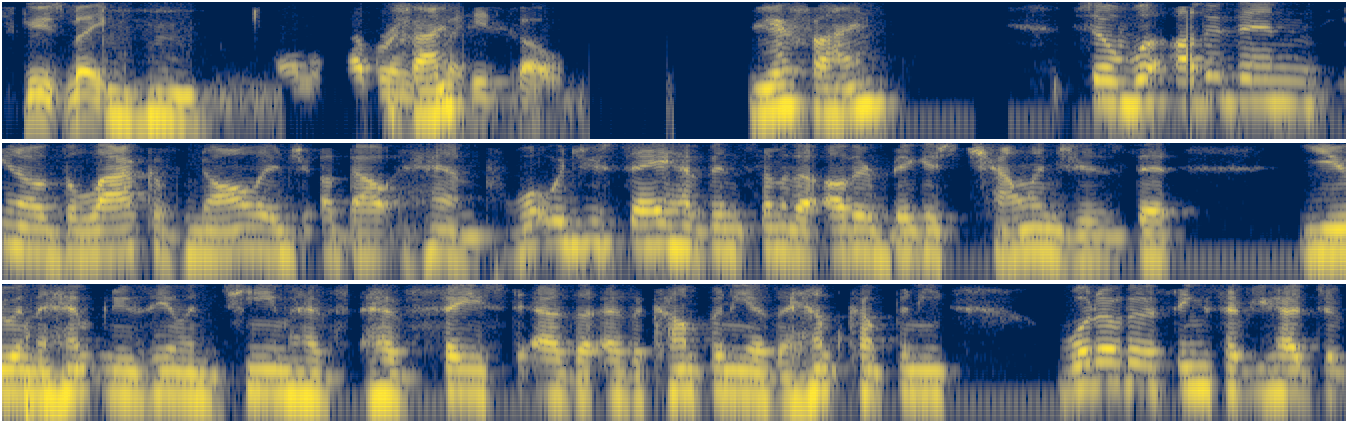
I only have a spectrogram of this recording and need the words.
Excuse me. Mm-hmm. I'm recovering from a head cold. You're fine. So what, other than, you know, the lack of knowledge about hemp, what would you say have been some of the other biggest challenges that you and the Hemp New Zealand team have, have faced as a, as a company, as a hemp company? What other things have you had to,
